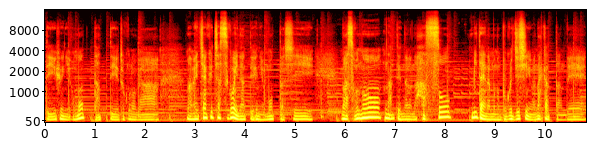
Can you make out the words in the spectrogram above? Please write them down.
ていうふうに思ったっていうところが、まあ、めちゃくちゃすごいなっていうふうに思ったしまあその何て言うんだろうな発想ってみたいなもの僕自身はなかったんで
